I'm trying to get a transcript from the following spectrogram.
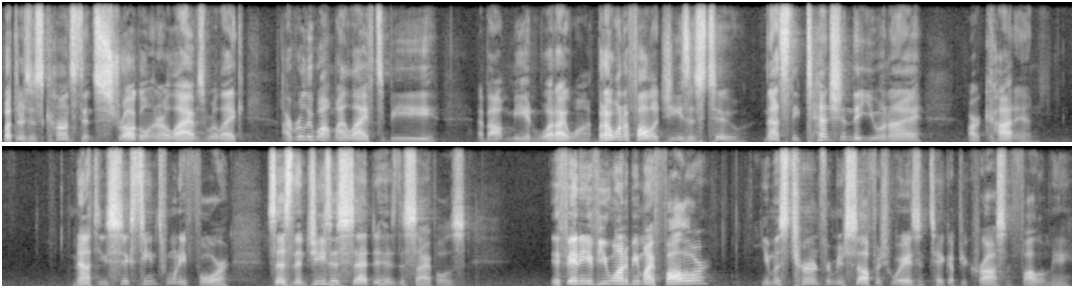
But there's this constant struggle in our lives where, like, I really want my life to be about me and what I want, but I want to follow Jesus too. And that's the tension that you and I are caught in. Matthew 16 24 says, Then Jesus said to his disciples, If any of you want to be my follower, you must turn from your selfish ways and take up your cross and follow me.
